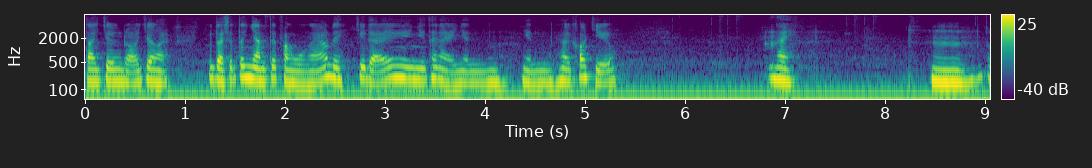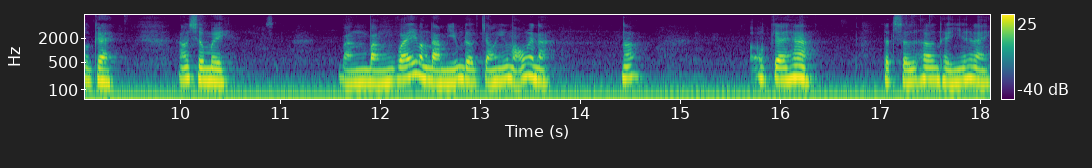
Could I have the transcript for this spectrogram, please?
Tay chân rõ chưa rồi chúng ta sẽ tới nhanh tới phần quần áo đi chứ để như thế này nhìn nhìn hơi khó chịu. Này. Uhm, ok. Áo sơ mi. Bằng bằng váy bằng đầm gì cũng được chọn những mẫu này nè. Nó. Ok ha. Lịch sự hơn thì như thế này.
